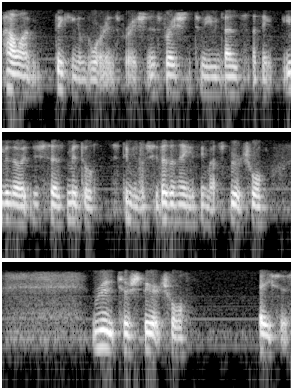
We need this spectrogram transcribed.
how I'm thinking of the word inspiration. Inspiration to me does, I think, even though it just says mental stimulus, it doesn't say anything about spiritual root or spiritual basis.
